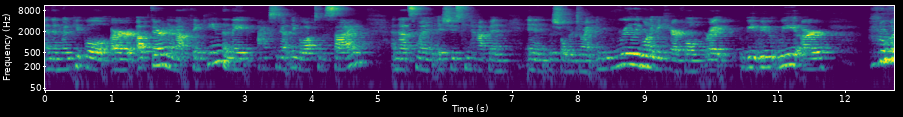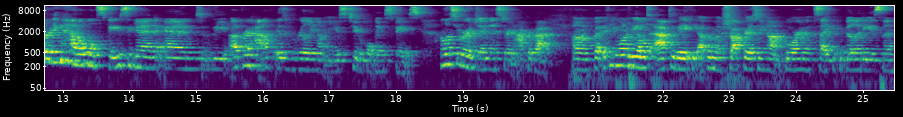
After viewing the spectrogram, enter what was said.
And then when people are up there and they're not thinking, then they accidentally go off to the side. And that's when issues can happen in the shoulder joint. And you really want to be careful, right? We, we, we are learning how to hold space again and the upper half is really not used to holding space unless you were a gymnast or an acrobat. Um, but if you want to be able to activate the uppermost chakras, you're not born with psychic abilities, then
